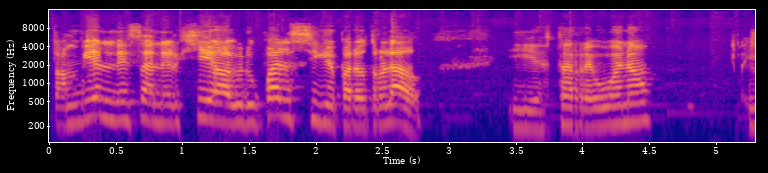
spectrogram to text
también esa energía grupal sigue para otro lado. Y está re bueno. Y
